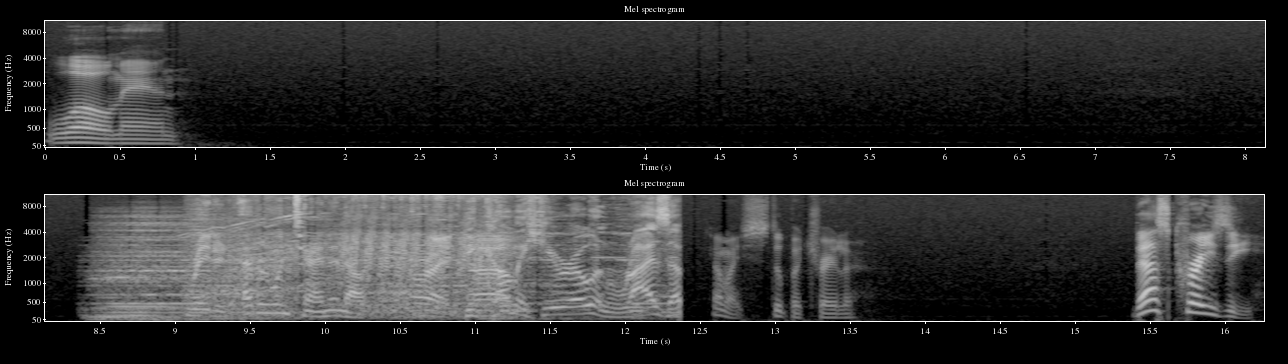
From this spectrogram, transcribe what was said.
Whoa, man. Rated everyone 10 and out. All right. Become um, a hero and rise up. Got my stupid trailer. That's crazy.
